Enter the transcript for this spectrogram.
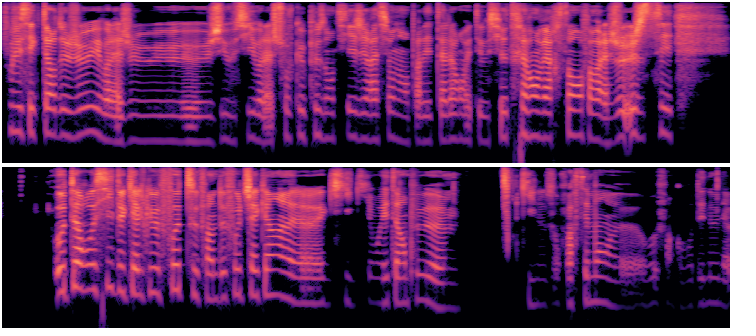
tous les secteurs de jeu et voilà je j'ai aussi voilà je trouve que Pesantier et Gérassi on en parlait tout à l'heure ont été aussi très renversants enfin voilà je, je sais auteur aussi de quelques fautes enfin deux fautes chacun euh, qui, qui ont été un peu euh, qui nous ont forcément euh, enfin redonné la,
